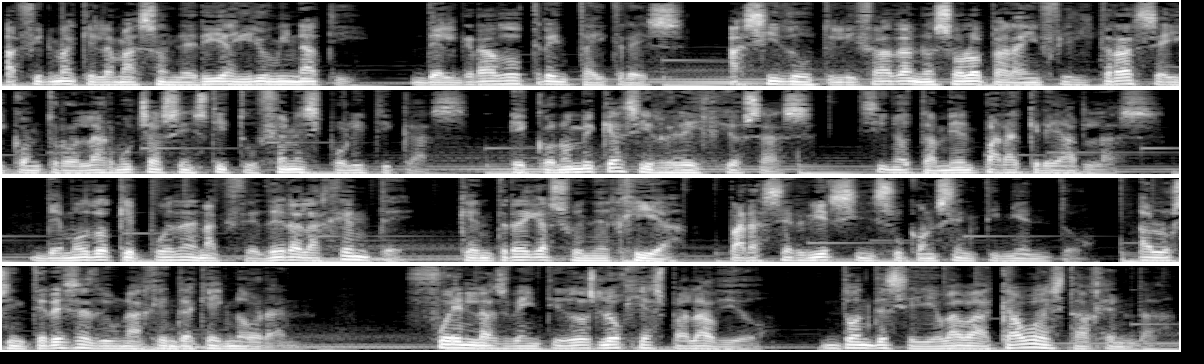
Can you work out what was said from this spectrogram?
afirma que la masonería Illuminati, del grado 33, ha sido utilizada no solo para infiltrarse y controlar muchas instituciones políticas, económicas y religiosas, sino también para crearlas, de modo que puedan acceder a la gente, que entrega su energía, para servir sin su consentimiento, a los intereses de una agenda que ignoran. Fue en las 22 logias Palladio, donde se llevaba a cabo esta agenda,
